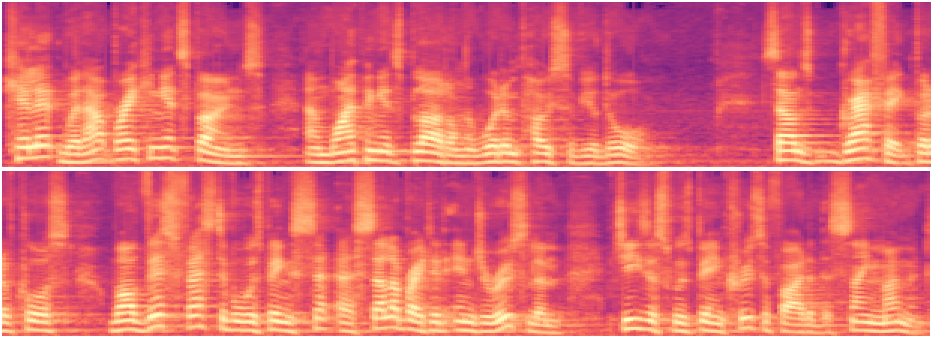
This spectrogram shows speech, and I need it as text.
kill it without breaking its bones, and wiping its blood on the wooden posts of your door. Sounds graphic, but of course, while this festival was being uh, celebrated in Jerusalem, Jesus was being crucified at the same moment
